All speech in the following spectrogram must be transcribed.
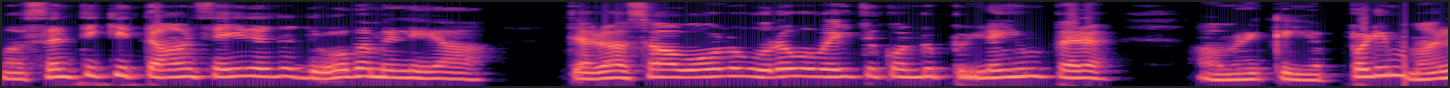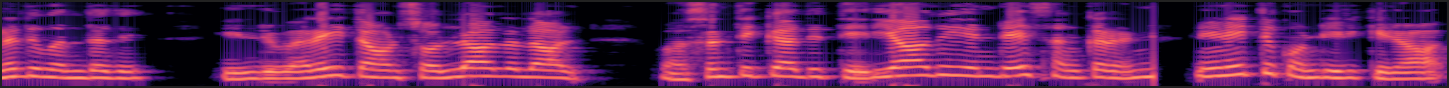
வசந்திக்கு தான் செய்தது துரோகம் இல்லையா தெராசாவோடு உறவு வைத்துக் கொண்டு பிள்ளையும் பெற அவனுக்கு எப்படி மனது வந்தது? இன்று வரை தான் சொல்லாததால் வசந்திக்கு அது தெரியாது என்றே சங்கரன் நினைத்து கொண்டிருக்கிறார்.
